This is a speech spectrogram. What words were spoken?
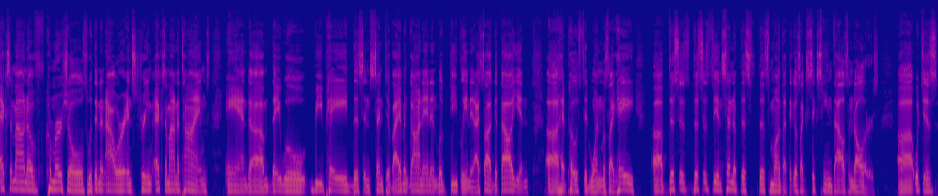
X amount of commercials within an hour and stream X amount of times, and um, they will be paid this incentive. I haven't gone in and looked deeply in it. I saw Gothalion uh, had posted one was like, "Hey, uh, this is this is the incentive this this month. I think it was like sixteen thousand uh, dollars, which is,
